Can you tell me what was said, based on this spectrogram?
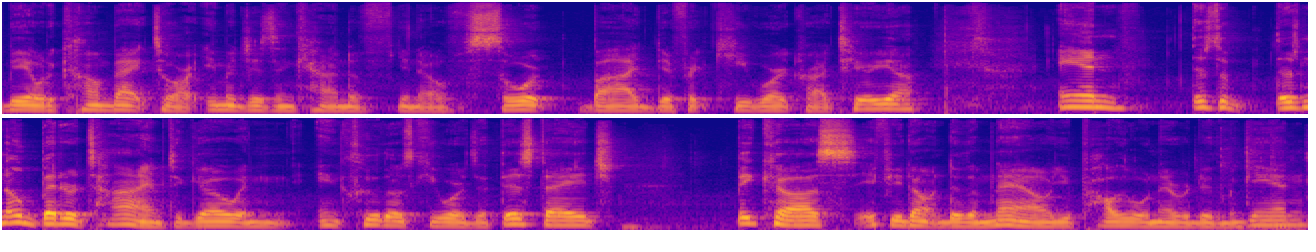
be able to come back to our images and kind of you know sort by different keyword criteria. And there's a there's no better time to go and include those keywords at this stage because if you don't do them now you probably will never do them again.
